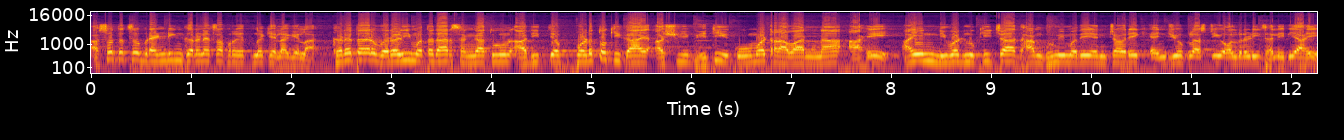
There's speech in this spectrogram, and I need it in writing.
असं त्याचं ब्रँडिंग करण्याचा प्रयत्न केला गेला. खरं तर वरळी मतदारसंघातून आदित्य पडतो की काय अशी भीती कोमटरावांना आहे. ऐन निवडणुकीच्या धामधुमीमध्ये यांच्यावर एक एनजिओप्लास्टी ऑलरेडी झालेली आहे.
